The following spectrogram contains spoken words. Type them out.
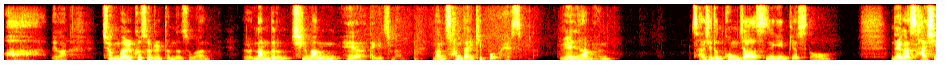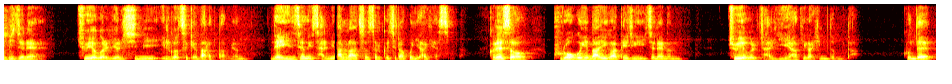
아, 내가 정말 그 소리를 듣는 순간 어, 남들은 실망해야 되겠지만 난 상당히 기뻐했습니다. 왜냐하면 사실은 공자 선생님께서도 내가 40 이전에 주역을 열심히 읽어서 깨달았다면 내 인생의 삶이 달라졌을 것이라고 이야기했습니다. 그래서 부록의 나이가 되기 이전에는 주역을 잘 이해하기가 힘듭니다. 근데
